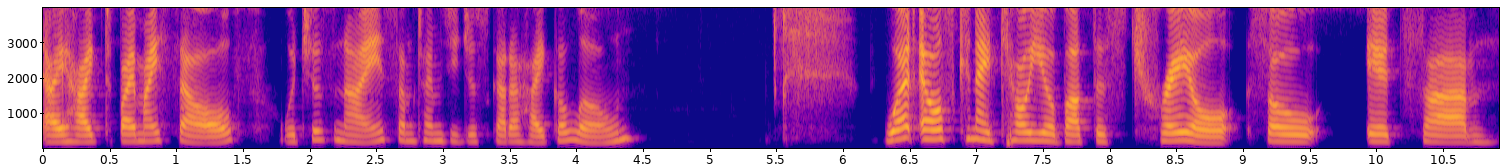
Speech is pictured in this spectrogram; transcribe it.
I hiked by myself, which is nice. Sometimes you just got to hike alone. What else can I tell you about this trail? So it's um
